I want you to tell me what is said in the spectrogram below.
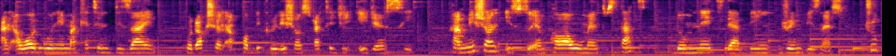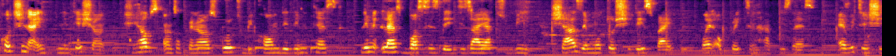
an award winning marketing design, production, and public relations strategy agency. Her mission is to empower women to start, dominate their being dream business. Through coaching and implementation, she helps entrepreneurs grow to become the limitless, limitless bosses they desire to be. She has a motto she lives by when operating her business. Everything she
